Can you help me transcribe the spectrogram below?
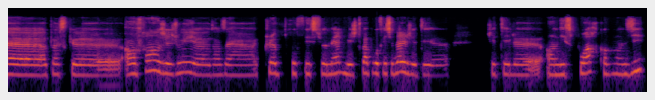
Euh, parce que en France, j'ai joué euh, dans un club professionnel, mais je n'étais pas professionnel, j'étais euh, j'étais en espoir, comme on dit.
